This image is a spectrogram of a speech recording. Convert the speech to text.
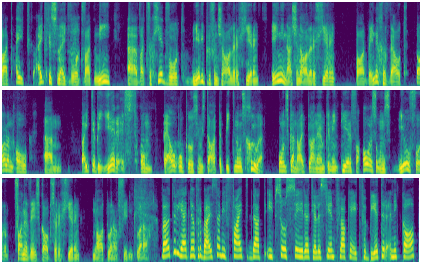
wat uit uitgesluit word wat nie uh, wat vergeet word deur die provinsiale regering en die nasionale regering waar bende geweld taal en al um, buite beheer is om wel oplossings daar te bied en ons glo ons kan daai planne implementeer vir al ons deel vorm van 'n Wes-Kaapse regering na 2024. Wouter, jy het nou verwys na die feit dat Ipsos sê dat julle steenvlakke het verbeter in die Kaap.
